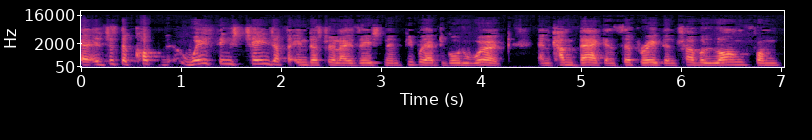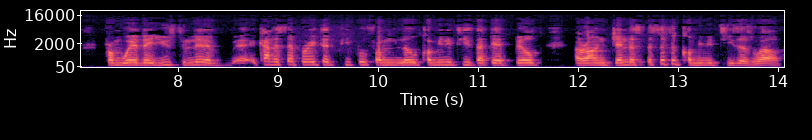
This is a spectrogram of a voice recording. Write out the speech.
Uh, it's just the co- way things change after industrialization and people had to go to work and come back and separate and travel long from from where they used to live. It kind of separated people from little communities that they had built around gender specific communities as well.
